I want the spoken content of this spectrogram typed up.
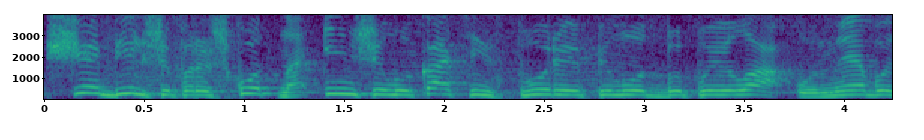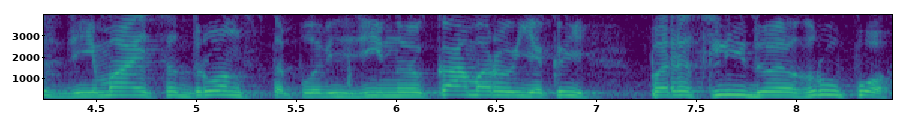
Ще більше перешкод на іншій локації створює пілот БПЛА. У небо здіймається дрон з тепловізійною камерою, який переслідує групу.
